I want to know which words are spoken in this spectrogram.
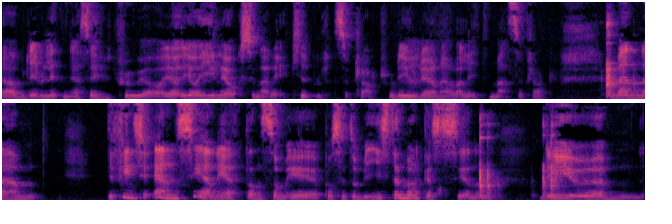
överdriver lite när jag säger hur true jag var. Jag, jag gillar ju också när det är kul såklart. Och det gjorde Mm. jag när jag var liten med såklart. Men ehm, det finns ju en scen i ettan som är på sätt och vis den mörkaste scenen. Det är ju um,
